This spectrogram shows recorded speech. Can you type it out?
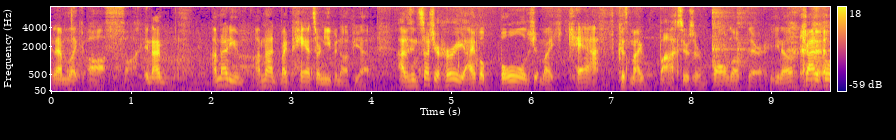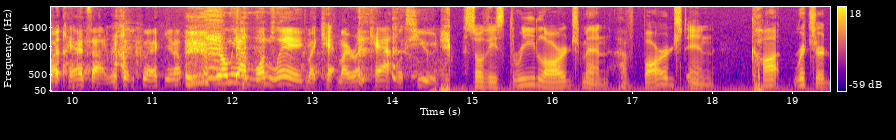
and I'm like, oh fuck. And I'm, I'm not even. I'm not. My pants aren't even up yet. I was in such a hurry. I have a bulge at my calf because my boxers are balled up there. You know, trying to put my pants on real quick. You know, you're only on one leg. My cat, my right calf looks huge. So these three large men have barged in, caught Richard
